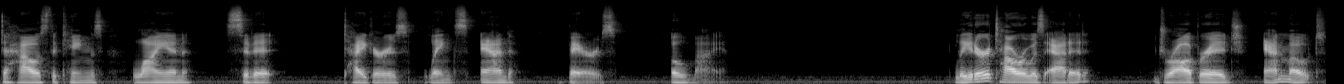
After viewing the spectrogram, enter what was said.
to house the king's lion, civet, tigers, lynx, and bears. Oh my. Later, a tower was added, drawbridge, and moat.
